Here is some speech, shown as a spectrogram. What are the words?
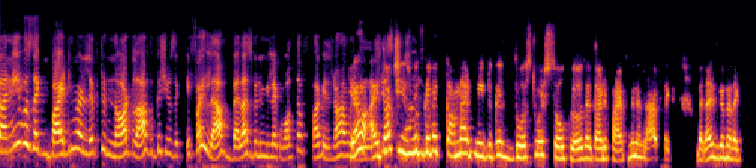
Sunny was like biting her lip to not laugh because she was like, if I laugh, Bella's gonna be like, what the fuck is wrong with yeah i thought she was gonna come at me because those two are so close. I thought if i'm gonna laugh like bella's gonna like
